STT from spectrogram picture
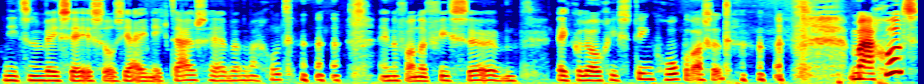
niet een wc is zoals jij en ik thuis hebben. Maar goed, een of ander vies uh, ecologisch stinkhok was het. maar goed,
